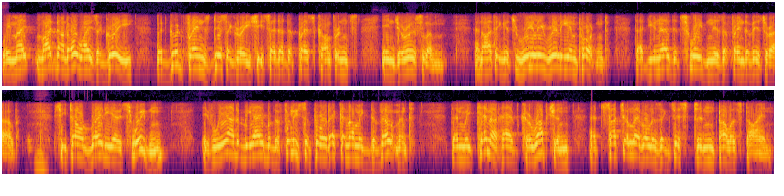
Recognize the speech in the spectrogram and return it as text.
We might, might not always agree, but good friends disagree, she said at a press conference in Jerusalem. And I think it's really, really important that you know that Sweden is a friend of Israel. She told Radio Sweden if we are to be able to fully support economic development then we cannot have corruption at such a level as exists in Palestine.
